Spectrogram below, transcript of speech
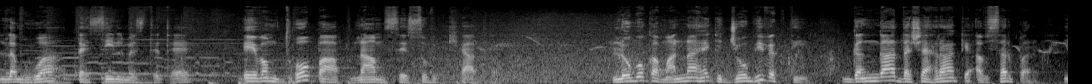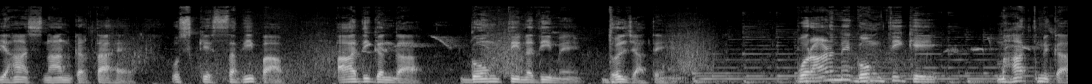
लम्बुआ तहसील में स्थित है, एवं धोपाप नाम से सुविख्यात है। लोगों का मानना है कि जो भी व्यक्ति गंगा दशहरा के अवसर पर यहाँ स्नान करता है, उसके सभी पाप आदि गंगा गोमती नदी में धुल जाते हैं। पुराण में गोमती के महात्म का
